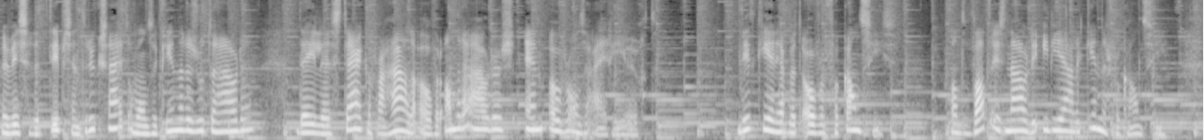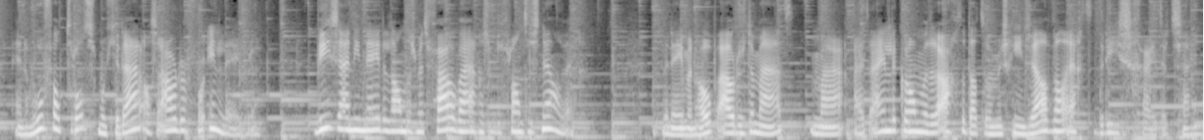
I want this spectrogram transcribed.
We wisselen tips en trucs uit om onze kinderen zoet te houden, delen sterke verhalen over andere ouders en over onze eigen jeugd. Dit keer hebben we het over vakanties. Want wat is nou de ideale kindervakantie? En hoeveel trots moet je daar als ouder voor inleveren? Wie zijn die Nederlanders met vouwwagens op de Franse snelweg? We nemen een hoop ouders de maat, maar uiteindelijk komen we erachter dat we misschien zelf wel echt drie scheiterd zijn.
